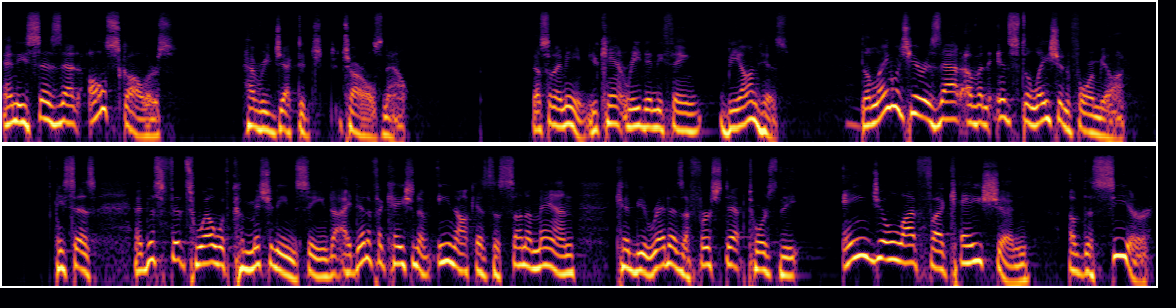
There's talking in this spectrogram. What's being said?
And he says that all scholars have rejected Ch- Charles now. That's what I mean. You can't read anything beyond his. The language here is that of an installation formula. He says, and this fits well with commissioning scene. The identification of Enoch as the son of man can be read as a first step towards the angelification of the seer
